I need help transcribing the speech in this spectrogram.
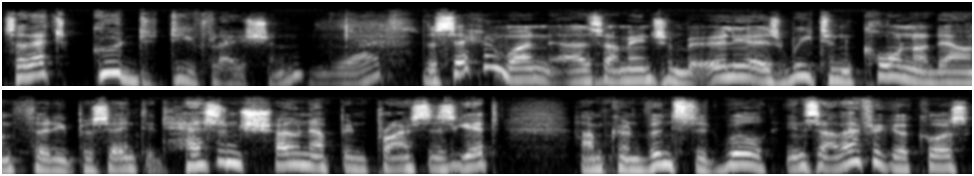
So that's good deflation. Right. The second one, as I mentioned earlier, is wheat and corn are down 30%. It hasn't shown up in prices yet. I'm convinced it will. In South Africa, of course,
